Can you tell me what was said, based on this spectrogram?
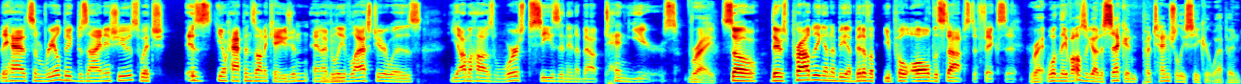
They had some real big design issues, which is, you know, happens on occasion. And I Mhm. believe last year was Yamaha's worst season in about 10 years. Right. So there's probably going to be a bit of a you pull all the stops to fix it. Right. Well, they've also got a second potentially secret weapon,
